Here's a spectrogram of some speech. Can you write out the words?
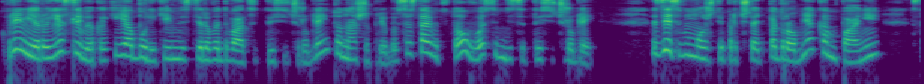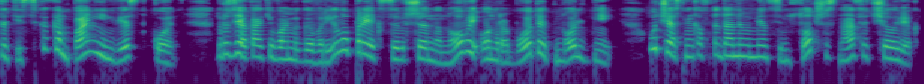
К примеру, если вы, как и я, будете инвестировать 20 тысяч рублей, то наша прибыль составит 180 тысяч рублей. Здесь вы можете прочитать подробнее о компании, статистика компании InvestCoin. Друзья, как я вам и говорила, проект совершенно новый, он работает 0 дней. Участников на данный момент 716 человек.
